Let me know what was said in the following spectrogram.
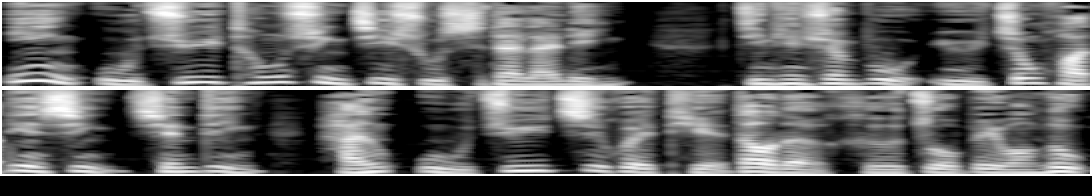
因五 G 通讯技术时代来临，今天宣布与中华电信签订含五 G 智慧铁道的合作备忘录，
